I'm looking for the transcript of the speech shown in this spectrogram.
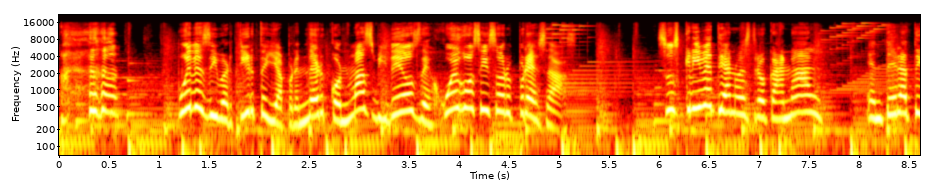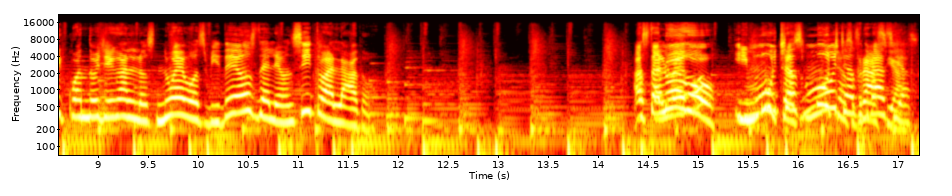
Puedes divertirte y aprender con más videos de juegos y sorpresas. Suscríbete a nuestro canal. Entérate cuando llegan los nuevos videos de Leoncito Alado. ¡Hasta luego! Y muchas, muchas gracias.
